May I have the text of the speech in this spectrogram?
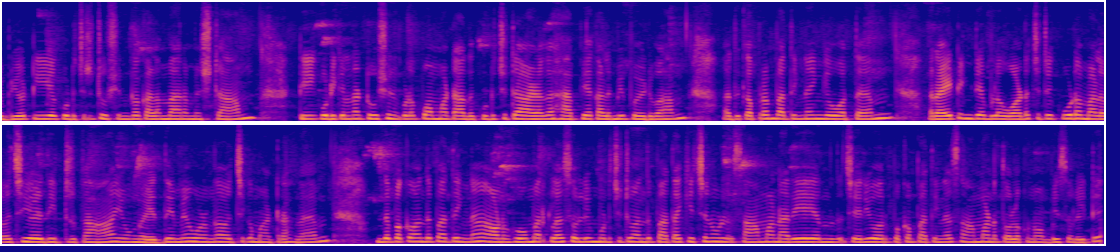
எப்படியோ டீயை குடிச்சிட்டு டியூஷனுக்கு கிளம்ப ஆரம்பிச்சிட்டான். டீ குடிக்கலன்னா டியூஷன் கூட போக மாட்டான். அதை குடிச்சிட்டு அழகாக ஹாப்பியாக கிளம்பி போயிடுவான். அதுக்கப்புறம் பார்த்திங்கன்னா இங்கே ஒருத்தன் ரைட்டிங் டேபிளை உடச்சிட்டு கூட மேலே வச்சு எழுதிட்டுருக்கான் இவங்க எதுவுமே ஒழுங்காக வச்சுக்க மாட்றாங்க. இந்த பக்கம் வந்து பார்த்திங்கன்னா அவனுக்கு ஹோம்ஒர்க்லாம் சொல்லி முடிச்சுட்டு வந்து பார்த்தா கிச்சன் உள்ள சாமான் நிறைய இருந்துச்சு சரி ஒரு பக்கம் பார்த்திங்கன்னா சாமானை தொலைக்கணும் அப்படின்னு சொல்லிட்டு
